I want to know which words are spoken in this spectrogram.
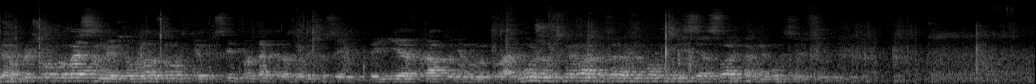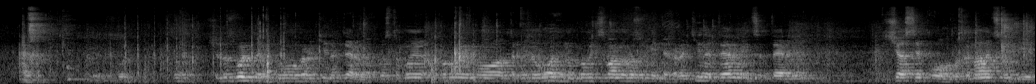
Якщо прийшло колесами, то воно знову таки слід протектора залишився, де є вкраплення на натуральні. Можемо скривати зараз в місці асфальтом, емульсію всюди. Чи дозвольте по гарантійних термінах? Просто ми оперуємо термінологію, ми повинні з вами розуміти. Гарантійний термін це термін, під час якого виконавець робіт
